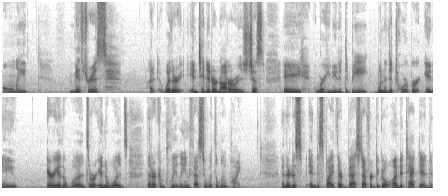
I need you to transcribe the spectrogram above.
Only Mithras whether intended or not, or is just a where he needed to be, went into torpor in a area of the woods or in the woods that are completely infested with the lupine. And, they dis- and despite their best effort to go undetected,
